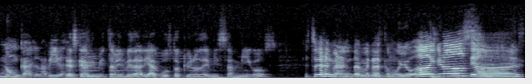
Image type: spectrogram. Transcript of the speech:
nunca en la vida. Es que a mí me- también me daría gusto que uno de mis amigos... Estuvieran con él también es como yo. ¡Ay, gracias! sí.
